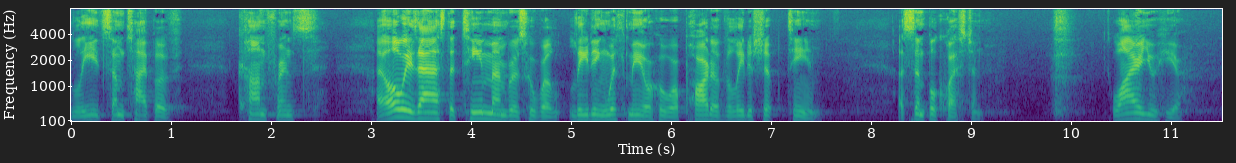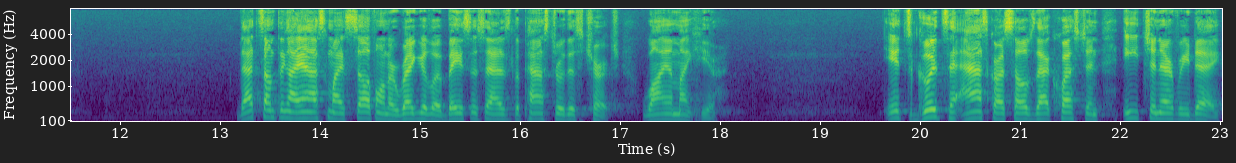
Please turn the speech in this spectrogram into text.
lead some type of conference, I always ask the team members who were leading with me or who were part of the leadership team a simple question Why are you here? That's something I ask myself on a regular basis as the pastor of this church. Why am I here? It's good to ask ourselves that question each and every day.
